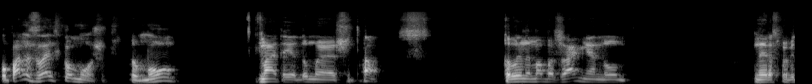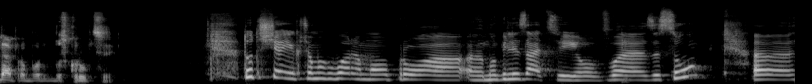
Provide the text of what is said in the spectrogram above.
У пана Зеленського можуть. Тому, знаєте, я думаю, що там, коли нема бажання, ну не розповідай про боротьбу з корупцією. Тут ще, якщо ми говоримо про е, мобілізацію в ЗСУ. е,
